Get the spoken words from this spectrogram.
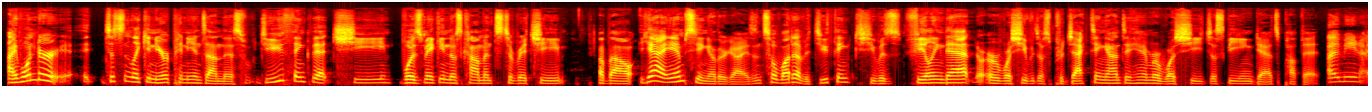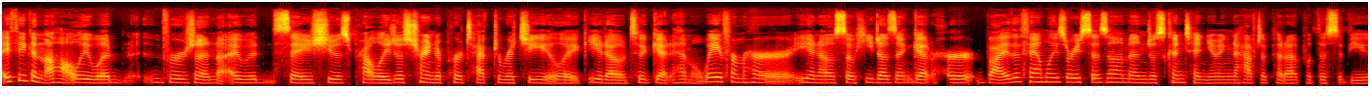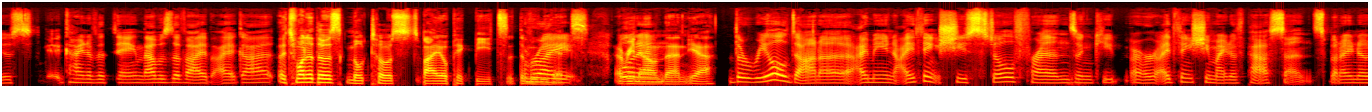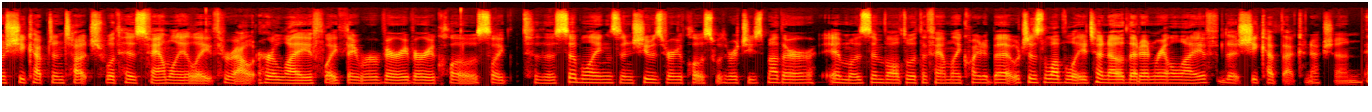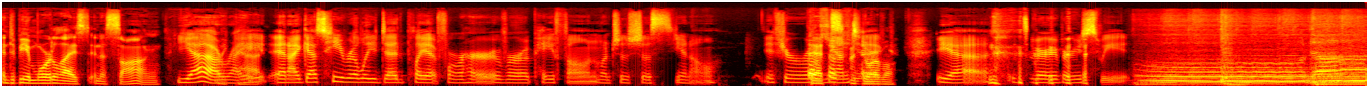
I wonder, eh, eh, just in, like in your opinions on this, do you think that she was making those comments to Ritchie about, yeah, I am seeing other guys. And so what of it? Do you think she was feeling that or was she just projecting onto him or was she just being dad's puppet? I mean, I think in the Hollywood version, I would say she was probably just trying to protect Richie, like, you know, to get him away from her, you know, so he doesn't get hurt by the family's racism and just continuing to have to put up with this abuse eh, kind of a thing. That was the vibe I got. It's one of those milk toast biopic beats that the movie right. hits every well, now and then. Yeah. The real Donna, I mean, I think she's still friends and keep, or I think she might have passed since, but I know she kept in touch with his family late throughout her life. Like they were very, very close, like to the siblings, and she was very close with Richie's mother and was involved with the family quite a bit, which is lovely to know that in real life that she kept that connection and to be immortalized in a song. Yeah, like right. That. And I guess he really did play it for her over a payphone, which is just you know if you're romantic. That's adorable. Yeah, it's very very sweet.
